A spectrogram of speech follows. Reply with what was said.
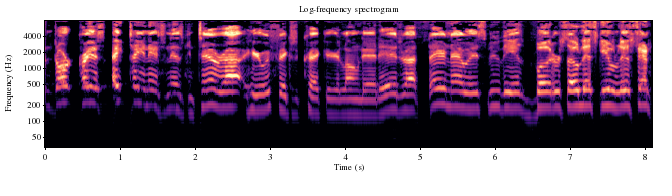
and Dark Crash 18 inch. And as you can tell right here, we fixed a crack here along that edge right there. Now it's smooth as butter, so let's give a little sound.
